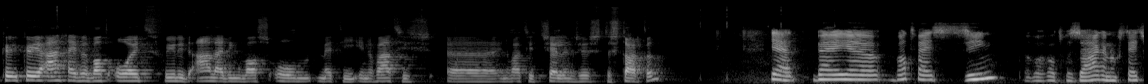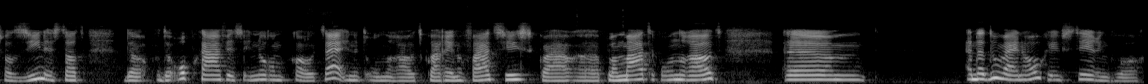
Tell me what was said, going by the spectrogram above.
kun, kun, je aangeven wat ooit voor jullie de aanleiding was om met die innovaties, uh, innovatie-challenges te starten? Ja, bij uh, wat wij zien, wat we zagen nog steeds wel zien, is dat de, de opgave is enorm groot hè, in het onderhoud. Qua renovaties, qua uh, planmatig onderhoud. Um, en daar doen wij een hoge investering voor.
